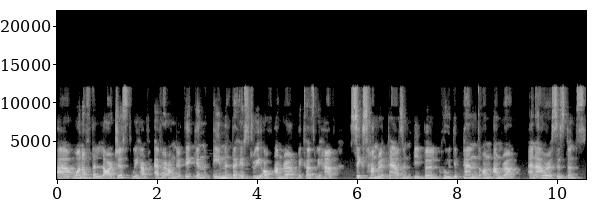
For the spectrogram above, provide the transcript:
uh, one of the largest we have ever undertaken in the history of UNRWA because we have 600,000 people who depend on UNRWA and our assistance.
